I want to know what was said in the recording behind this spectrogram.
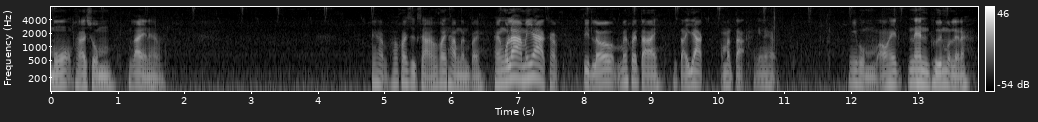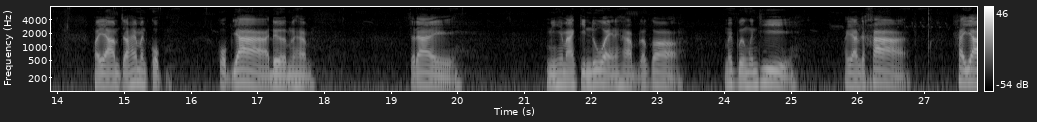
โม้พาชมไล่นะครับนะครับค่อยๆศึกษาค่อยๆทำกันไปแพงโกล่าไม่ยากครับ ติดแล้วไม่ค่อยตายตายยากอมตะนี่นะครับ นี่ผมเอาให้แน่นพื้นหมดเลยนะ พยายามจะให้มันกบกบหญ้าเดิมนะครับ จะได้ มีให้ม้ากินด้วยนะครับ แล้วก็ไม่เปลืองพื้นที่ พยายามจะฆ่าฆ่าหญ้า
